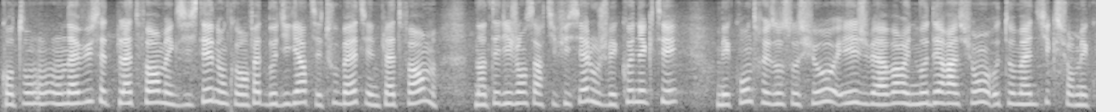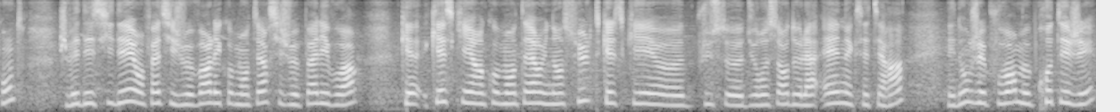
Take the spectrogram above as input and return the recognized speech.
quand on, a vu cette plateforme exister, donc en fait, Bodyguard, c'est tout bête, c'est une plateforme d'intelligence artificielle où je vais connecter mes comptes réseaux sociaux et je vais avoir une modération automatique sur mes comptes. Je vais décider en fait si je veux voir les commentaires, si je veux pas les voir. Qu'est-ce qui est un commentaire, une insulte, qu'est-ce qui est euh, plus euh, du ressort de la haine, etc. Et donc je vais pouvoir me protéger.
